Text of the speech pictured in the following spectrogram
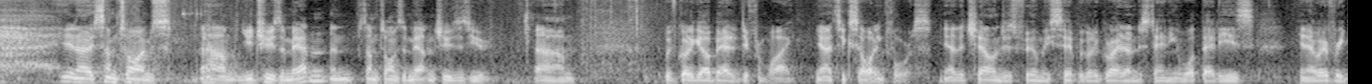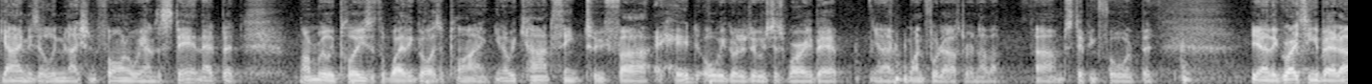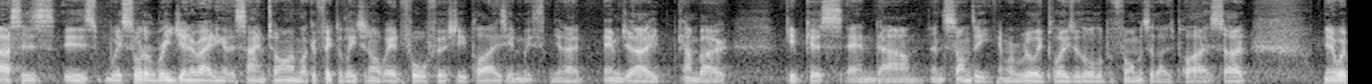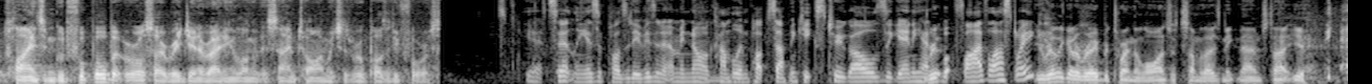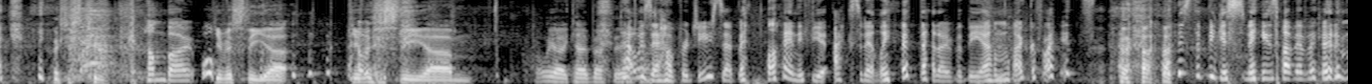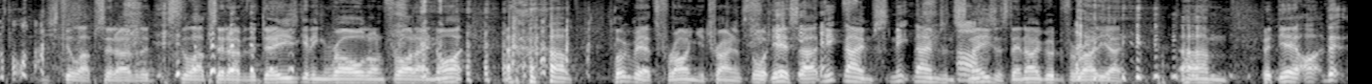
you know, sometimes um, you choose a mountain, and sometimes the mountain chooses you. Um, we've got to go about it a different way. You know, it's exciting for us. You know, the challenge is firmly set. We've got a great understanding of what that is. You know, every game is elimination final. We understand that, but I'm really pleased with the way the guys are playing. You know, we can't think too far ahead. All we've got to do is just worry about, you know, one foot after another, um, stepping forward. But, you know, the great thing about us is is we're sort of regenerating at the same time. Like, effectively tonight we had four first year players in with, you know, MJ, Cumbo, Gibcus, and, um, and Sonsie. And we're really pleased with all the performance of those players. So, you know, we're playing some good football, but we're also regenerating along at the same time, which is real positive for us. Yeah, it certainly is a positive, isn't it? I mean, Noah Cumberland pops up and kicks two goals again. He had, Re- what, five last week? You really got to read between the lines with some of those nicknames, don't you? just give, Cumbo. Ooh, give us the. Uh, give us the. Um, are we okay back there? that was our producer, Ben Lyon, if you accidentally heard that over the um, microphones. that was the biggest sneeze I've ever heard in my life. Still upset over the. Still upset over the D's getting rolled on Friday night. um, talk about throwing your train of thought. Yes, uh, nicknames, nicknames, and Oh. sneezes—they're no good for radio. um, but yeah, I, that,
